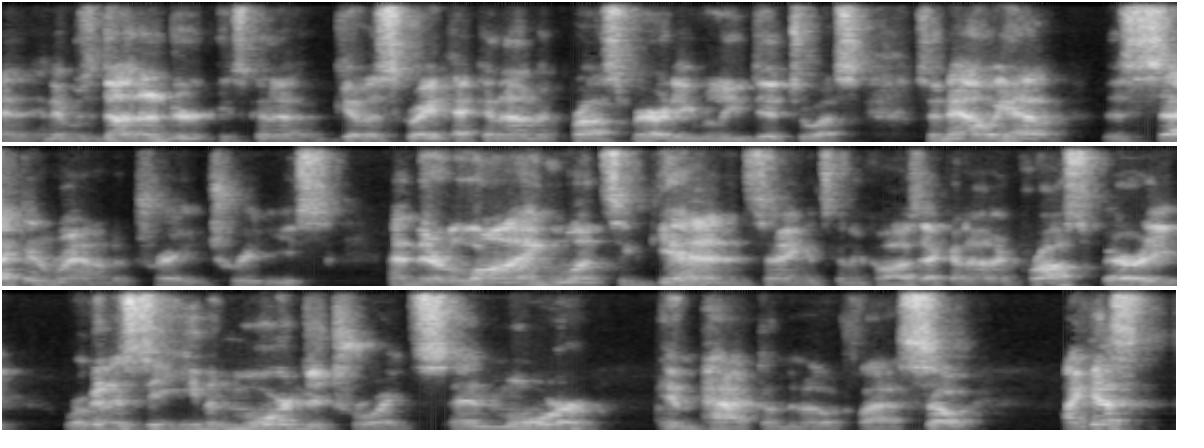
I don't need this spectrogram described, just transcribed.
and, and it was done under, it's going to give us great economic prosperity, really did to us. So now we have the second round of trade treaties, and they're lying once again and saying it's going to cause economic prosperity. We're going to see even more Detroits and more impact on the middle class. So I guess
